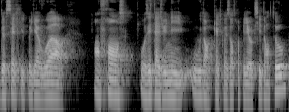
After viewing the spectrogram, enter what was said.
de celles qu'il peut y avoir en France, aux États-Unis ou dans quelques autres pays occidentaux,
